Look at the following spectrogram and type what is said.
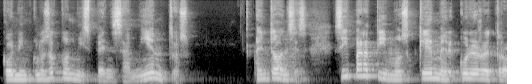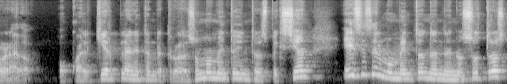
con incluso con mis pensamientos. Entonces, si partimos que Mercurio retrógrado o cualquier planeta en retrógrado es un momento de introspección, ese es el momento en donde nosotros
